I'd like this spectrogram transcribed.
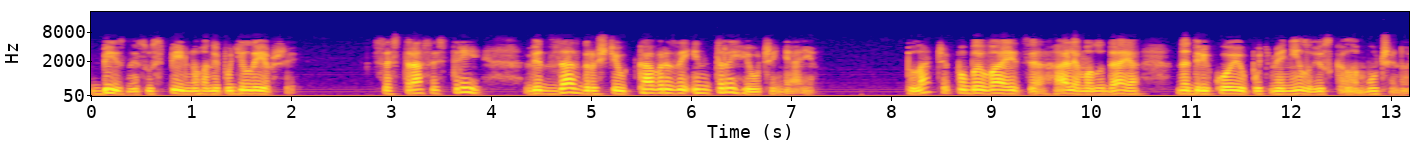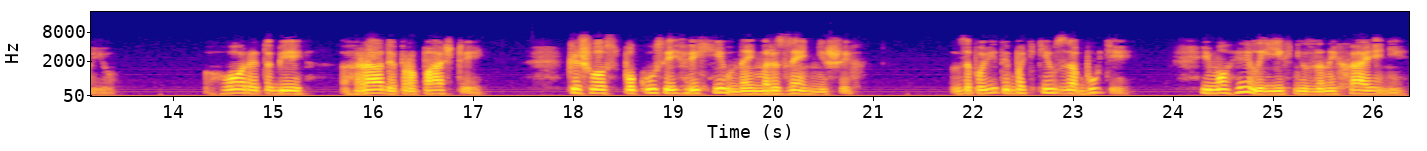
бізнесу спільного не поділивши. Сестра сестрі від заздрощів каверзи інтриги учиняє. Плаче, побивається Галя молодая над рікою потьмянілою скаламученою. Горе тобі, граде пропащий, кишло спокуси гріхів наймерзенніших, заповіти батьків забуті, і могили їхні занехаяні,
